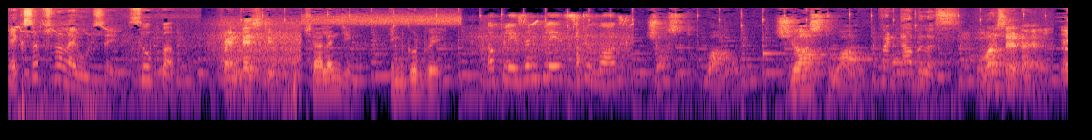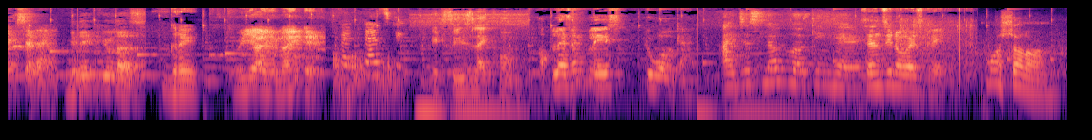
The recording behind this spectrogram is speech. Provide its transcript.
Exceptional, I would say. Superb. Fantastic. Challenging in good way. A pleasant place to work. Just wow. Just wow. Fantabulous. Versatile. Excellent. Miraculous. Great. We are united. Fantastic. It feels like home. A pleasant place to work at. I just love working here. Sensinova is great. Motion on.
